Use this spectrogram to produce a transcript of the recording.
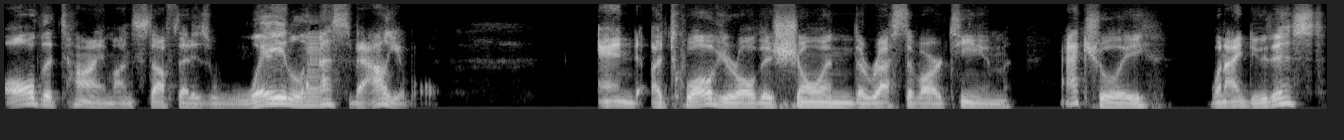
all the time on stuff that is way less valuable. And a 12 year old is showing the rest of our team actually when i do this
